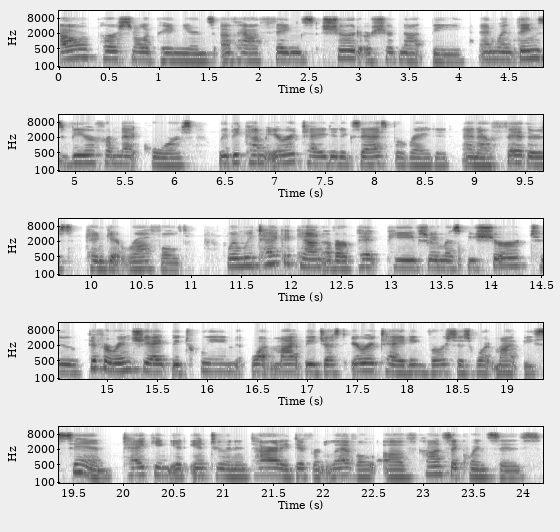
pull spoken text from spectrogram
our personal opinions of how things should or should not be, and when things veer from that course, we become irritated, exasperated, and our feathers can get ruffled. When we take account of our pet peeves we must be sure to differentiate between what might be just irritating versus what might be sin, taking it into an entirely different level of consequences.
